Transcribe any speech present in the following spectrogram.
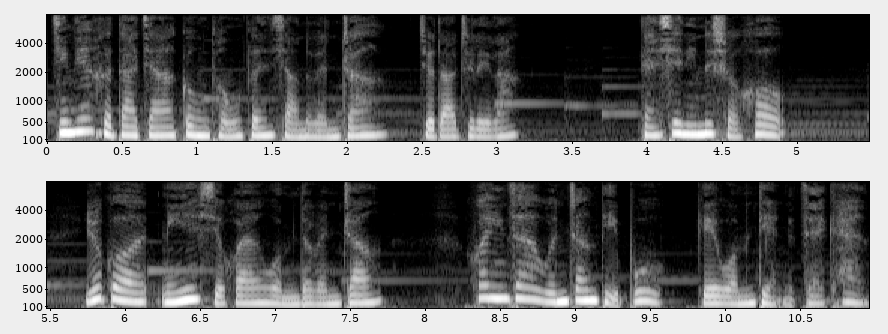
今天和大家共同分享的文章就到这里啦，感谢您的守候。如果你也喜欢我们的文章，欢迎在文章底部给我们点个再看。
